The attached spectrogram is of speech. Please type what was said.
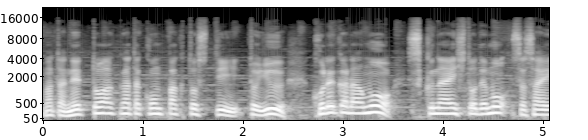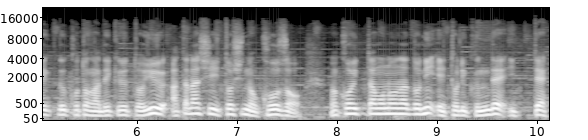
またネットワーク型コンパクトシティというこれからも少ない人でも支えることができるという新しい都市の構造、まあ、こういったものなどに取り組んでいって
